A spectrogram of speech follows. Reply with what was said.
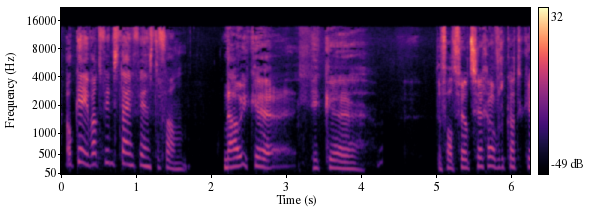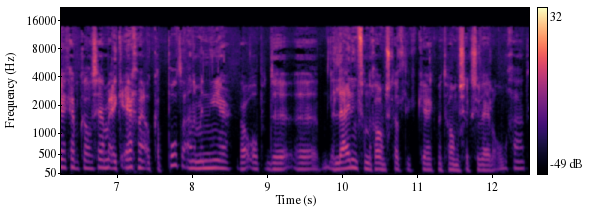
Oké, okay, wat vindt Stijn Vens ervan? Nou, ik... ik er valt veel te zeggen over de katholieke kerk, heb ik al gezegd. Maar ik erg mij ook kapot aan de manier waarop de, uh, de leiding van de Rooms-Katholieke Kerk met homoseksuelen omgaat.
